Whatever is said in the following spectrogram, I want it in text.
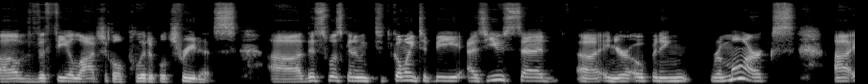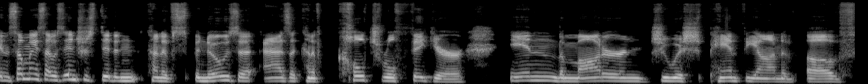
of the theological political treatise. Uh, this was going to, going to be, as you said uh, in your opening remarks, uh, in some ways, I was interested in kind of Spinoza as a kind of cultural figure in the modern Jewish pantheon of, of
